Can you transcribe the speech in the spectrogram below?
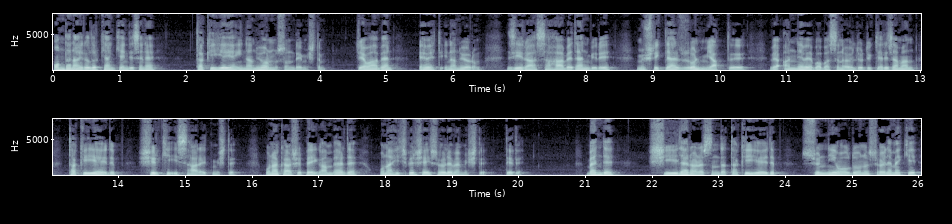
Ondan ayrılırken kendisine takiyeye inanıyor musun demiştim. Cevaben evet inanıyorum. Zira sahabeden biri müşrikler zulm yaptığı ve anne ve babasını öldürdükleri zaman takiye edip şirki ishar etmişti. Buna karşı peygamber de ona hiçbir şey söylememişti dedi. Ben de Şiiler arasında takiye edip sünni olduğunu söyleme ki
